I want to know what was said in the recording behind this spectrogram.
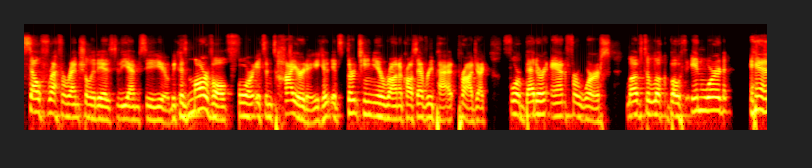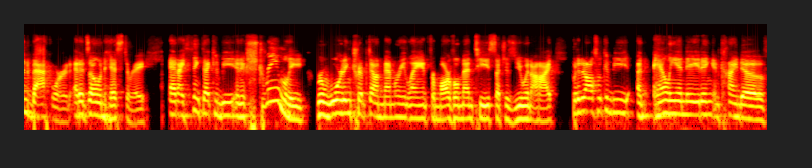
self-referential it is to the MCU because Marvel for its entirety its 13 year run across every project for better and for worse loves to look both inward and backward at its own history. And I think that can be an extremely rewarding trip down memory lane for Marvel mentees such as you and I but it also can be an alienating and kind of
